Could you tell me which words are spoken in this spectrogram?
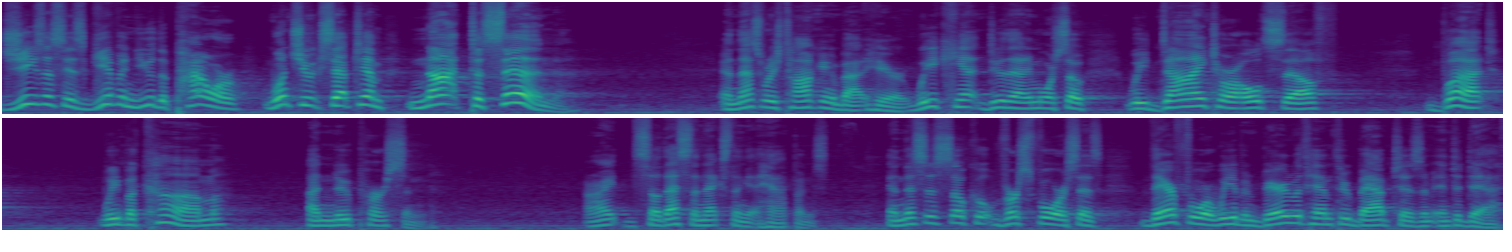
Jesus has given you the power, once you accept Him, not to sin. And that's what He's talking about here. We can't do that anymore. So we die to our old self, but we become a new person. All right? So that's the next thing that happens. And this is so cool. Verse 4 says, Therefore, we have been buried with him through baptism into death,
